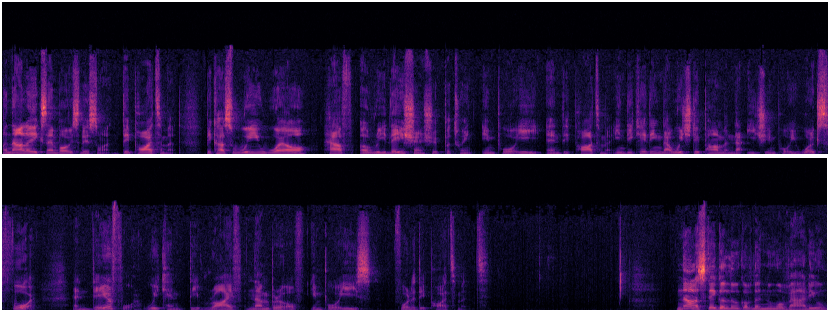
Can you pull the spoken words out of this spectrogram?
Another example is this one, department, because we will have a relationship between employee and department, indicating that which department that each employee works for. And therefore, we can derive number of employees for the department. Now let's take a look of the null value.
